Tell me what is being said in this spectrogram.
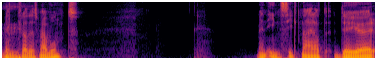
Vekk Mm. fra det som er vondt. Men innsikten er at det gjør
